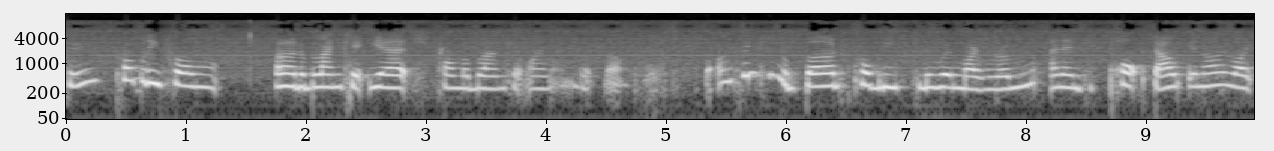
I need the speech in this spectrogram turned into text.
too. Probably from uh, the blanket. Yeah, it's from the blanket my mum up. But I'm thinking a bird probably flew in my room and then just popped out, you know, like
